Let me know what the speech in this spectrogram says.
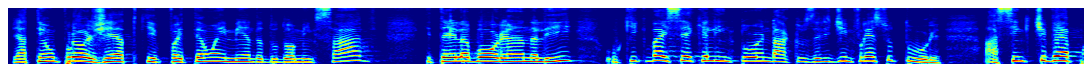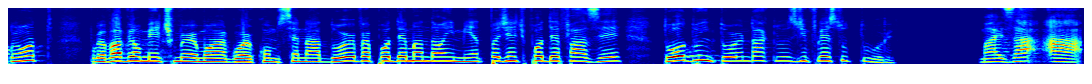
Já tem um projeto que foi ter uma emenda do Domingo Sávio, que está elaborando ali o que, que vai ser aquele entorno da cruz ali de infraestrutura. Assim que tiver pronto, provavelmente o meu irmão agora, como senador, vai poder mandar uma emenda para a gente poder fazer todo o entorno da cruz de infraestrutura. Mas a, a,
